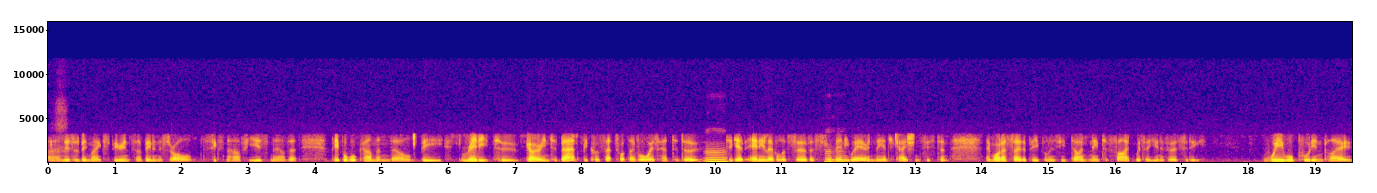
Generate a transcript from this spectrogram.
uh, this has been my experience. I've been in this role six and a half years now. That people will come and they'll be ready to go into bat because that's what they've always had to do Mm. to get any level of service from Mhm. anywhere in the education system. And what I say to people is, you don't need to fight with a university. We will put in place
